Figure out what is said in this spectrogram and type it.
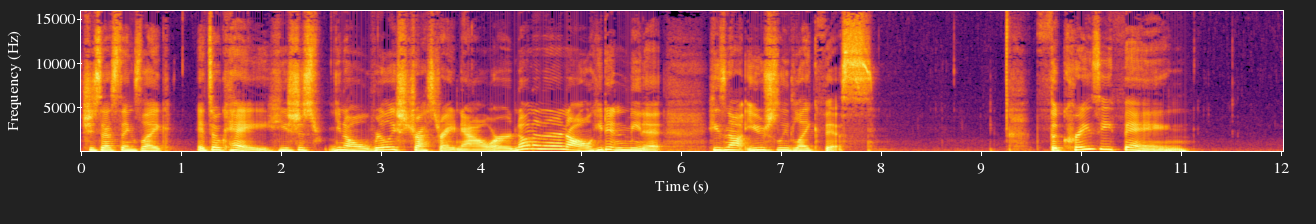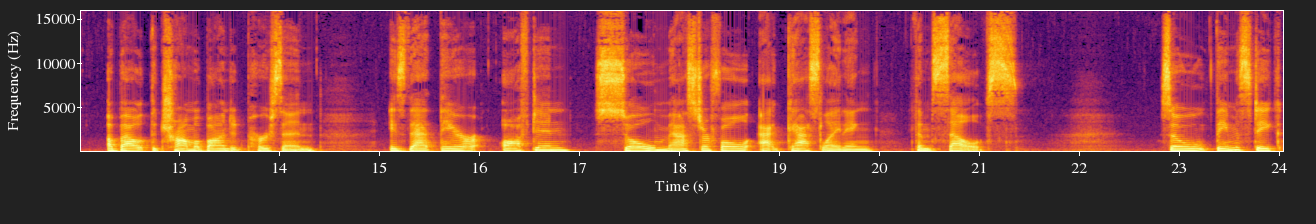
she says things like, It's okay, he's just, you know, really stressed right now, or no, no, no, no, no, he didn't mean it. He's not usually like this. The crazy thing about the trauma bonded person is that they're often so masterful at gaslighting themselves. So they mistake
